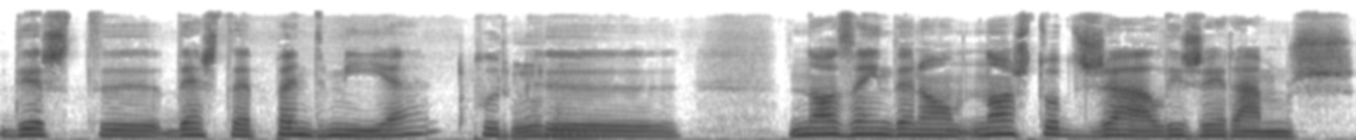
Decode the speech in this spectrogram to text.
deste, desta pandemia, porque uhum. nós ainda não, nós todos já aligeiramos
